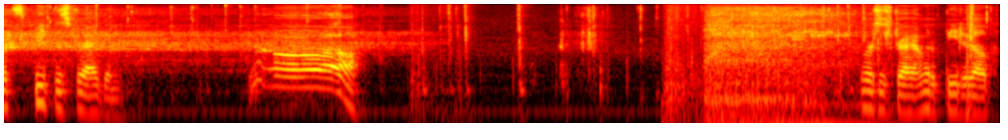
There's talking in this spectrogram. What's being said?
Let's beat this dragon. Ah! Where's this dragon? I'm gonna beat it up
